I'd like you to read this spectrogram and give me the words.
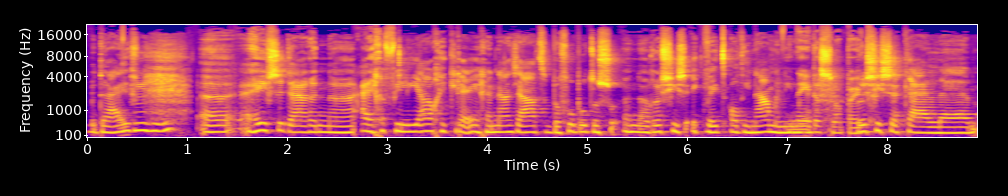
bedrijf, mm -hmm. uh, heeft ze daar een eigen filiaal gekregen. En daar zaten bijvoorbeeld een, een Russische, ik weet al die namen niet nee, meer. dat snap ik. Russische KLM,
